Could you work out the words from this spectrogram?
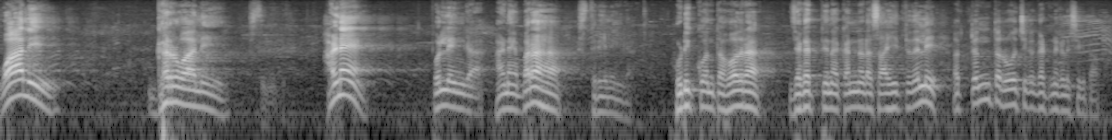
ವಾಲಿ ಗರ್ವಾಲಿ ಹಣೆ ಪುಲ್ಲಿಂಗ ಹಣೆ ಬರಹ ಸ್ತ್ರೀಲಿಂಗ ಹುಡುಕೊಂತ ಹೋದ್ರೆ ಜಗತ್ತಿನ ಕನ್ನಡ ಸಾಹಿತ್ಯದಲ್ಲಿ ಅತ್ಯಂತ ರೋಚಕ ಘಟನೆಗಳು ಸಿಗ್ತಾವೆ.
